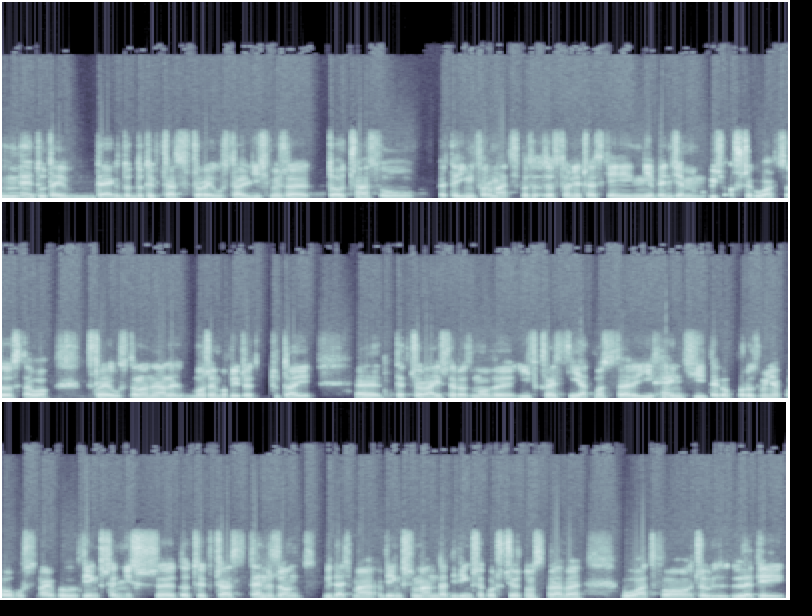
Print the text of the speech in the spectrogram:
My tutaj, tak jak dotychczas wczoraj ustaliliśmy, że do czasu tej informacji ze stronie czeskiej nie będziemy mówić o szczegółach, co zostało wczoraj ustalone, ale możemy powiedzieć, że tutaj e, te wczorajsze rozmowy i w kwestii atmosfery i chęci tego porozumienia po obu stronach były większe niż e, dotychczas. Ten rząd widać ma większy mandat i większe poczucie, że tą sprawę łatwo czy lepiej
